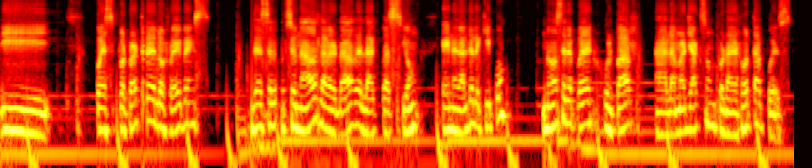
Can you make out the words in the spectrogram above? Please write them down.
Y pues por parte de los Ravens, decepcionados la verdad de la actuación general del equipo. No se le puede culpar a Lamar Jackson por la derrota, pues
